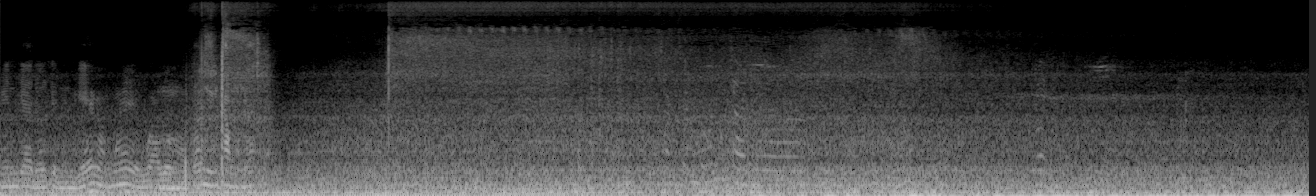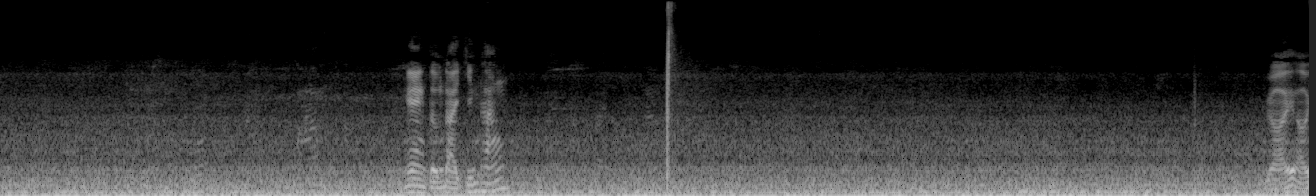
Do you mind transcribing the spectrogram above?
mình ra được thì mình ghé không ấy qua luôn mà tới Nguyễn Thông nữa đài chiến thắng. Gửi ở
